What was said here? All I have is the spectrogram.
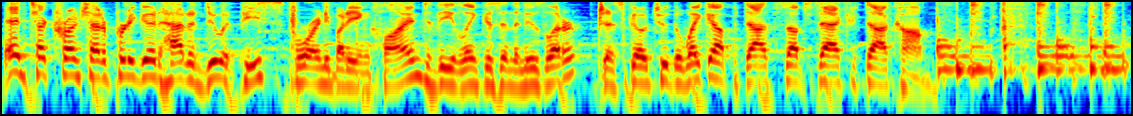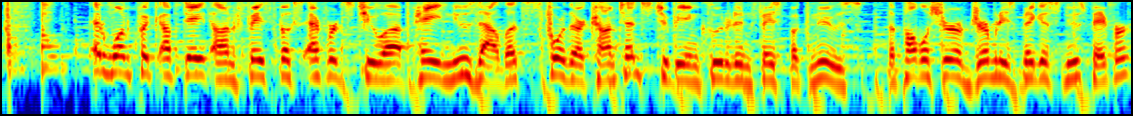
And TechCrunch had a pretty good how to do it piece for anybody inclined. The link is in the newsletter. Just go to thewakeup.substack.com. And one quick update on Facebook's efforts to uh, pay news outlets for their content to be included in Facebook News. The publisher of Germany's biggest newspaper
